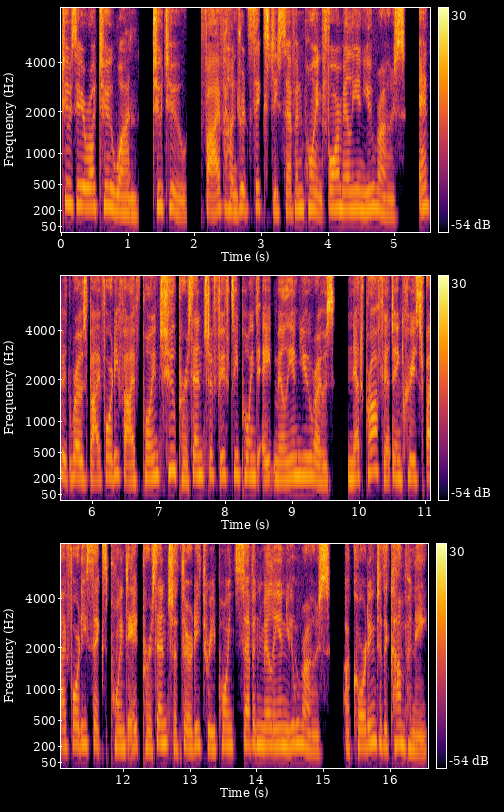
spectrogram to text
2021, 22, 567.4 million euros. EBIT rose by 45.2% to 50.8 million euros. Net profit increased by 46.8% to 33.7 million euros. According to the company,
